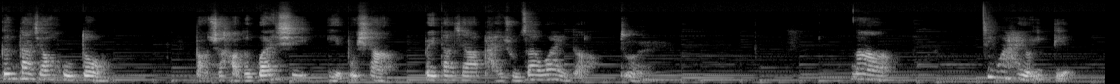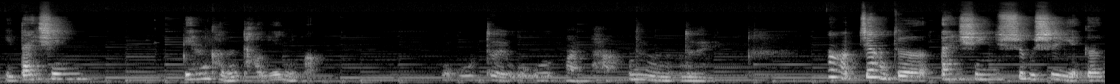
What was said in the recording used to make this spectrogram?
跟大家互动，保持好的关系，也不想被大家排除在外的。对，那另外还有一点，你担心别人可能讨厌你吗？我我对我我蛮怕。嗯，嗯。对，那这样的担心是不是也跟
